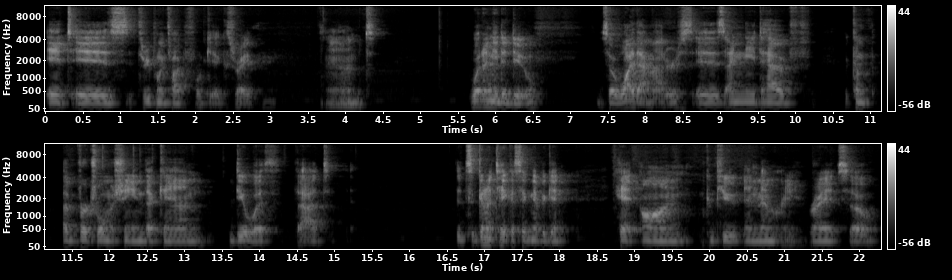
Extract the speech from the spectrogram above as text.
It is 3.5 to 4 gigs, right? And what I need to do, so why that matters is I need to have a, comp- a virtual machine that can deal with that. It's going to take a significant hit on compute and memory, right? So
